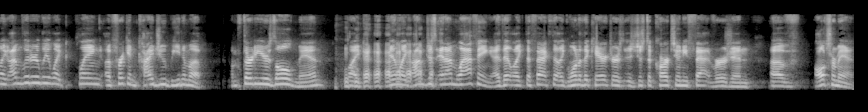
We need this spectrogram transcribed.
Like I'm literally like playing a freaking kaiju beat 'em up. I'm 30 years old, man. Like and like I'm just and I'm laughing at that like the fact that like one of the characters is just a cartoony fat version of Ultraman.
